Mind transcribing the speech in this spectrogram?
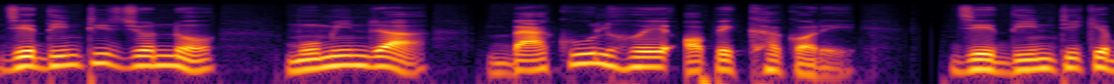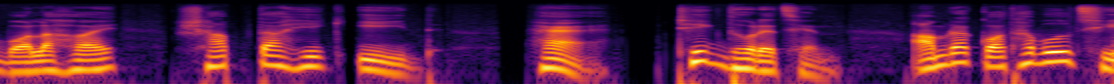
যে দিনটির জন্য মুমিনরা ব্যাকুল হয়ে অপেক্ষা করে। যে দিনটিকে বলা হয় সাপ্তাহিক ঈদ। হ্যাঁ ঠিক ধরেছেন। আমরা কথা বলছি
